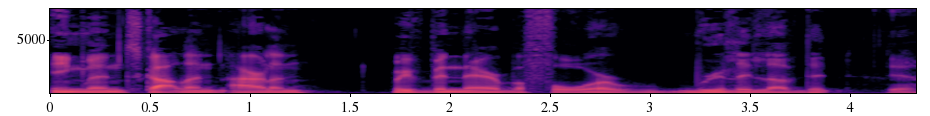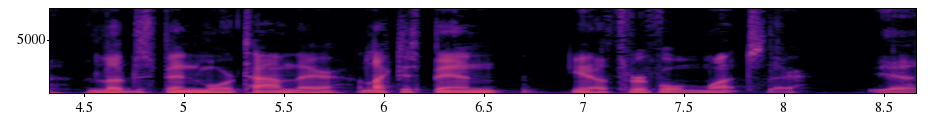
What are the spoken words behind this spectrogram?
England, Scotland, Ireland. We've been there before. Really loved it. Yeah, Would love to spend more time there. I'd like to spend, you know, three or four months there. yeah.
